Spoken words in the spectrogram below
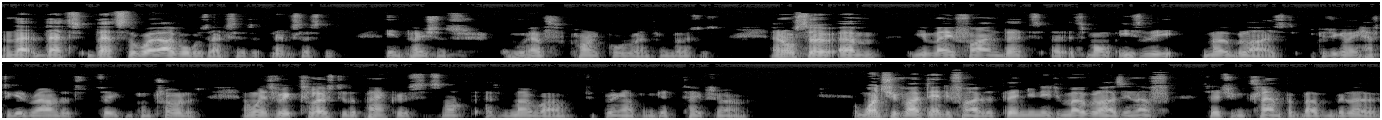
And that that's that's the way I've always accessed it, accessed it in patients who have chronic portal vein thrombosis. And also, um, you may find that uh, it's more easily mobilized because you're going to have to get around it so you can control it. And when it's very close to the pancreas, it's not as mobile to bring up and get tapes around once you've identified it, then you need to mobilize enough so that you can clamp above and below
